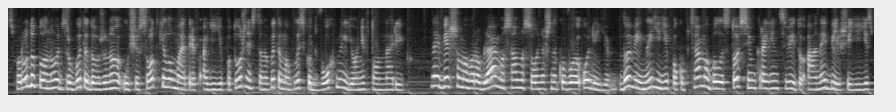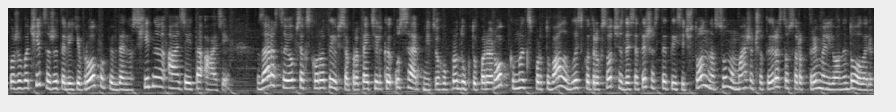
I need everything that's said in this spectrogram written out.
Споруду планують зробити довжиною у 600 кілометрів, а її потужність становитиме близько 2 мільйонів тонн на рік. Найбільше ми виробляємо саме соняшникової олії. До війни її покупцями були 107 країн світу, а найбільші її споживачі це жителі Європи, Південно-Східної Азії та Азії. Зараз цей обсяг скоротився, проте тільки у серпні цього продукту переробки ми експортували близько 366 тисяч тонн на суму майже 443 мільйони доларів.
